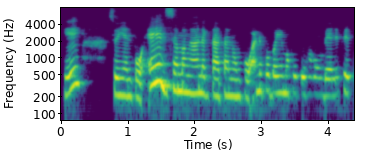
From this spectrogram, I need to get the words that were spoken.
Okay? So yan po. And sa mga nagtatanong po, ano po ba yung makukuha kong benefit?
